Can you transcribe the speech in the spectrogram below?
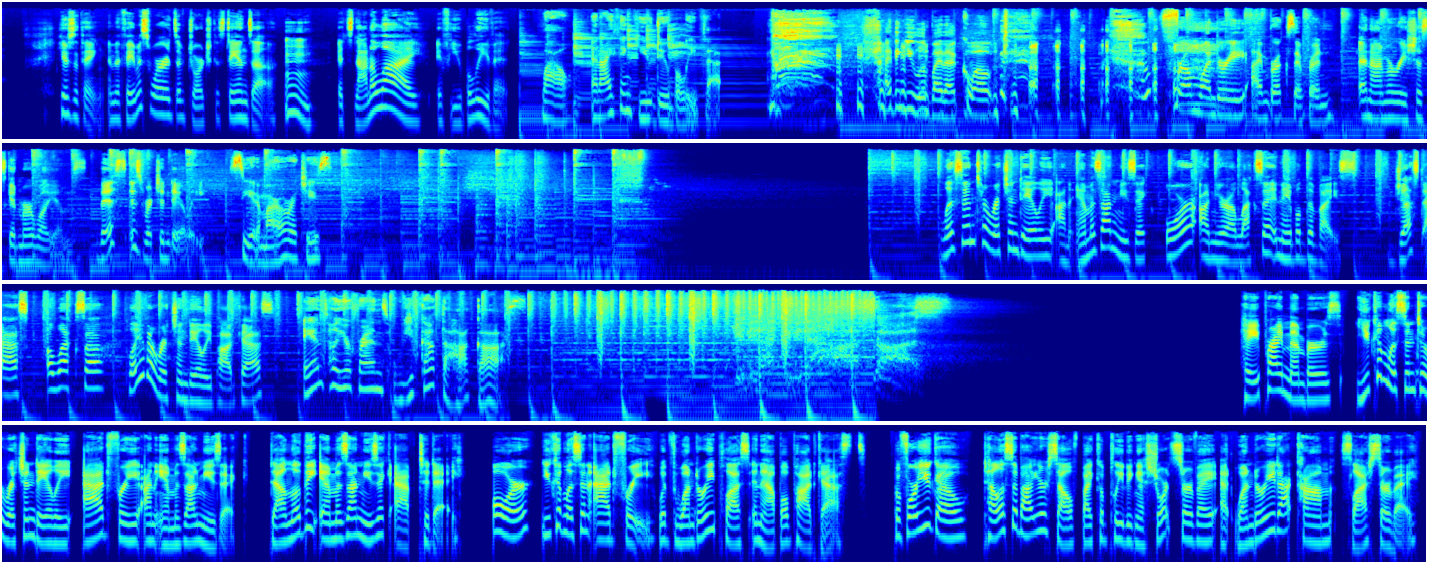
Here's the thing in the famous words of George Costanza Mm. it's not a lie if you believe it. Wow. And I think you do believe that. I think you live by that quote. From Wondery, I'm Brooke Siffrinn. And I'm Aricia Skidmore Williams. This is Rich and Daily. See you tomorrow, Richies. Listen to Rich and Daily on Amazon Music or on your Alexa enabled device. Just ask Alexa, play the Rich and Daily podcast. And tell your friends we've got the hot goss. Hey Prime members, you can listen to Rich and Daily ad-free on Amazon Music. Download the Amazon Music app today. Or you can listen ad-free with Wondery Plus in Apple Podcasts. Before you go, tell us about yourself by completing a short survey at wondery.com/survey.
